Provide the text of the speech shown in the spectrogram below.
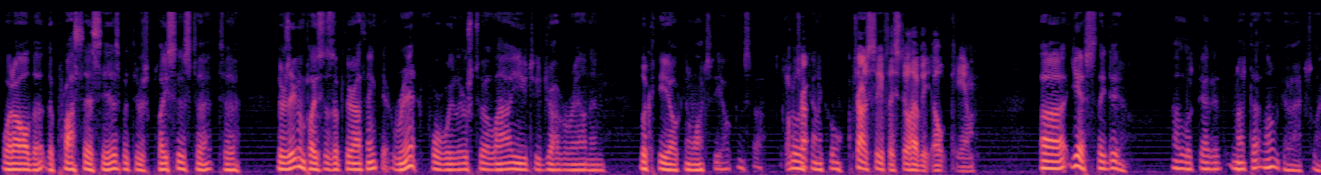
what all the, the process is, but there's places to, to there's even places up there I think that rent four wheelers to allow you to drive around and look at the elk and watch the elk and stuff. It's I'm really try- kind of cool. I'm trying to see if they still have the elk cam. Uh, yes, they do. I looked at it not that long ago, actually.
